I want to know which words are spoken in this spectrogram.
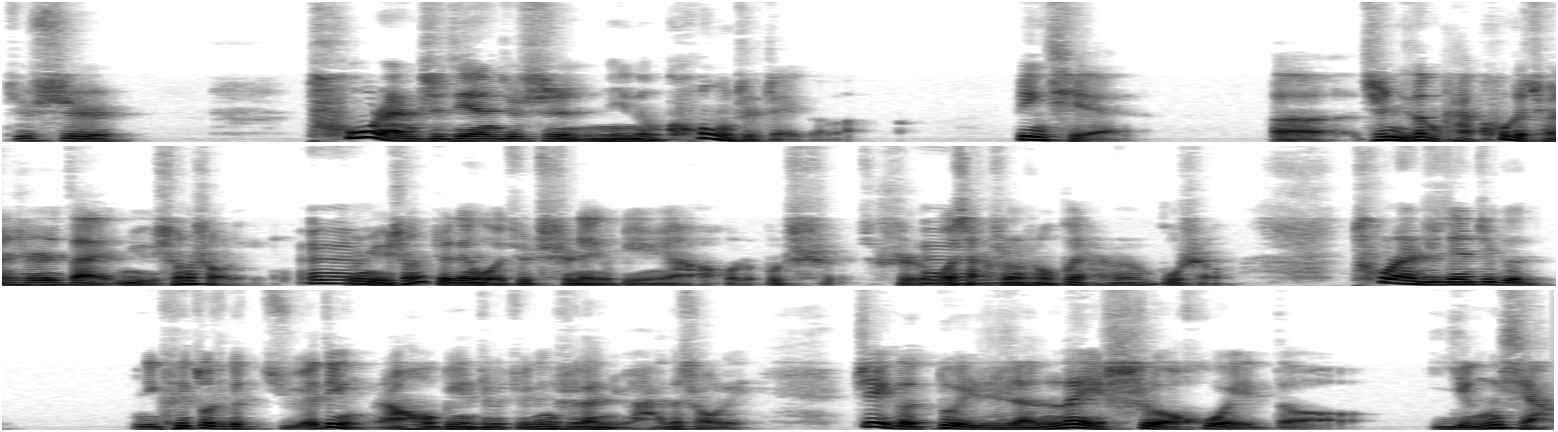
就是突然之间，就是你能控制这个了，并且，呃，其实你这么看，控制权是在女生手里，就是嗯女生决定我去吃那个避孕药或者不吃，就是我想生生，我不想生不生。突然之间，这个你可以做这个决定，然后并且这个决定是在女孩子手里，这个对人类社会的影响，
